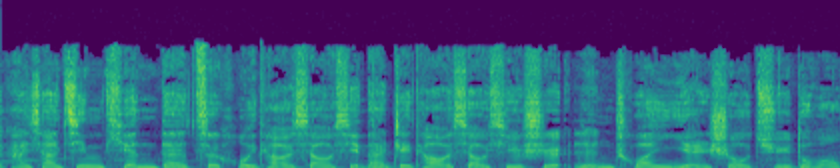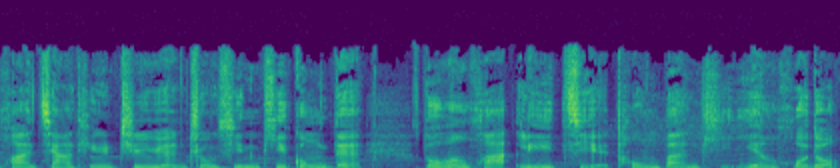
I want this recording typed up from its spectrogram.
看一下今天的最后一条消息。那这条消息是仁川延寿区多文化家庭支援中心提供的多文化理解同伴体验活动，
